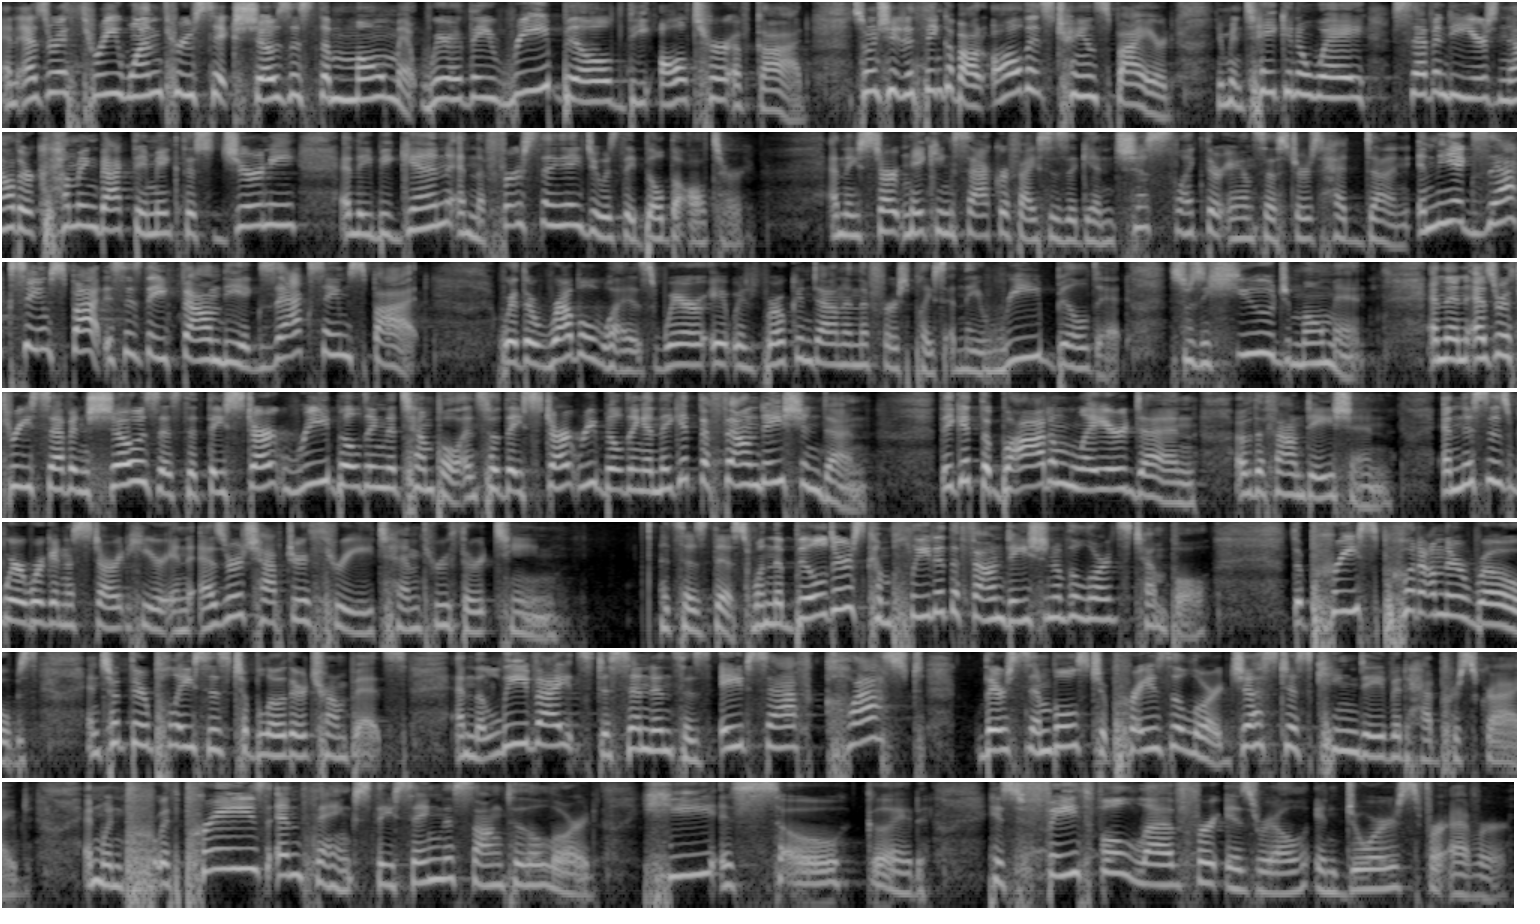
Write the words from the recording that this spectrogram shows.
And Ezra 3 1 through 6 shows us the moment where they rebuild the altar of God. So, I want you to think about all that's transpired. They've been taken away 70 years. Now they're coming back. They make this journey, and they begin, and the first thing they do is they build the altar and they start making sacrifices again, just like their ancestors had done in the exact same spot. It says they found the exact same spot where the rubble was, where it was broken down in the first place, and they rebuild it. This was a huge moment. And then Ezra 3 7 shows us that they start rebuilding the temple. And so they start rebuilding and they get the foundation done. They get the bottom layer done of the foundation. And this is where we're going to start here in Ezra chapter 3 10 through 13. It says this When the builders completed the foundation of the Lord's temple, the priests put on their robes and took their places to blow their trumpets. And the Levites, descendants of Asaph, clasped their cymbals to praise the Lord, just as King David had prescribed. And when, with praise and thanks, they sang this song to the Lord He is so good. His faithful love for Israel endures forever.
